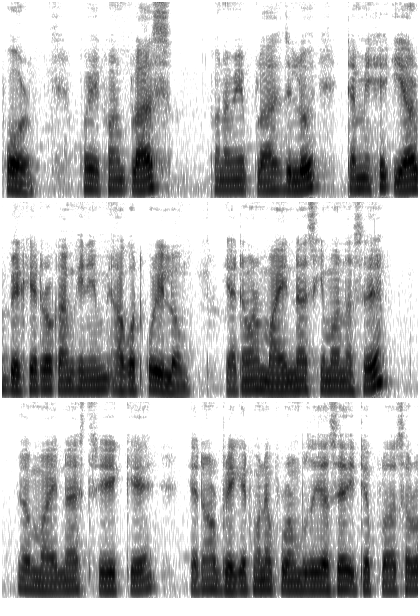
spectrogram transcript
ফ'ৰ হয় এইখন প্লাছ এখন আমি প্লাছ দিলোঁ। এতিয়া আমি সেই ইয়াৰ ব্ৰেকেটৰ কামখিনি আগত কৰি ল'ম। ইয়াত আমাৰ মাইনাছ কিমান আছে? মাইনাছ থ্ৰী কে ইয়াত আমাৰ ব্ৰেকেট মানে পূৰণ বুজাই আছে। এতিয়া প্লাছ আৰু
